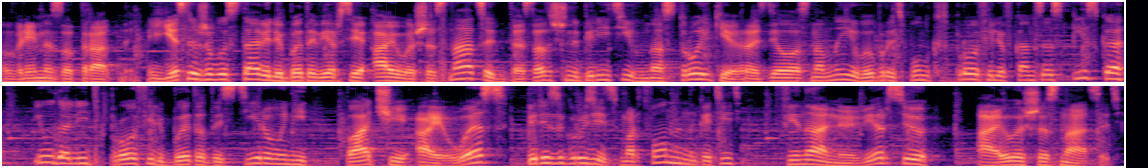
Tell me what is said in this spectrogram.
время затратный. Если же вы ставили бета-версии iOS 16, достаточно перейти в настройки, раздел основные, выбрать пункт профиля в конце списка и удалить профиль бета-тестирований патчей iOS, перезагрузить смартфон и накатить финальную версию iOS 16.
